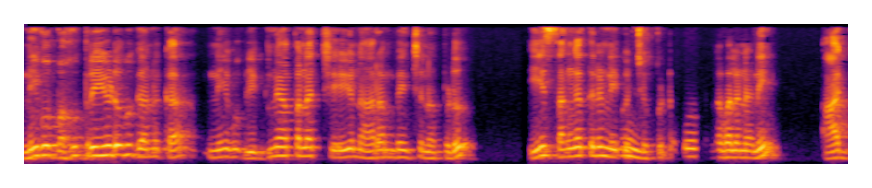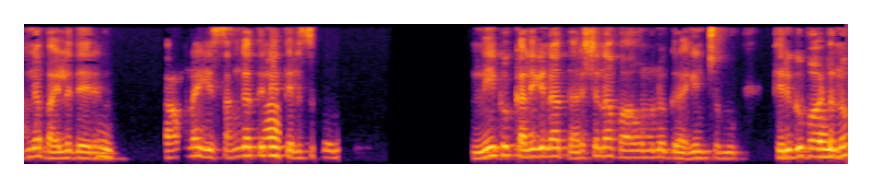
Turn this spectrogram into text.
నీవు బహుప్రియుడువు గనుక నీవు విజ్ఞాపన చేయును ఆరంభించినప్పుడు ఈ సంగతిని నీకు చెప్పుటకు వెళ్ళవలనని ఆజ్ఞ బయలుదేరింది. కావున ఈ సంగతిని తెలుసుకుని నీకు కలిగిన దర్శన భావమును గ్రహించుము. తిరుగుబాటును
